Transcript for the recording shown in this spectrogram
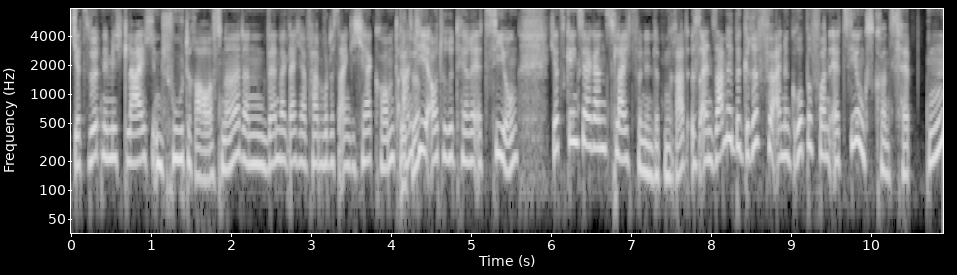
Jetzt wird nämlich gleich ein Schuh draus, ne? Dann werden wir gleich erfahren, wo das eigentlich herkommt. Anti-autoritäre Erziehung. Jetzt ging's ja ganz leicht von den Lippen grad. Ist ein Sammelbegriff für eine Gruppe von Erziehungskonzepten,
